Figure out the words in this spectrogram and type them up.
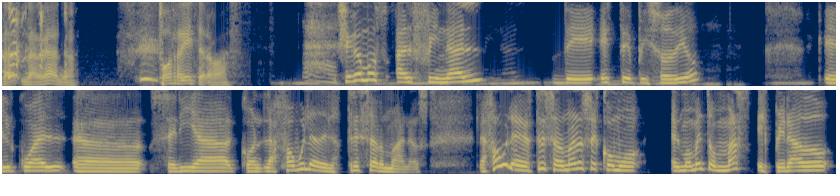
La- Largalo. Vos reíte nomás. Llegamos al final de este episodio, el cual ah, sería con la fábula de los tres hermanos. La fábula de los tres hermanos es como el momento más esperado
